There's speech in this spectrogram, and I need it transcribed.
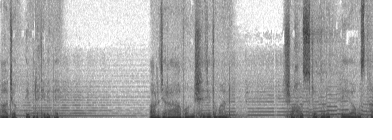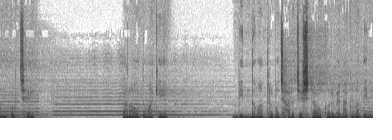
আজ অব্দি পৃথিবীতে। আর যারা আপন সেজে তোমার সহস্র দূরত্বে অবস্থান করছে, তারাও তোমাকে বিন্দুমাত্র বোঝার চেষ্টাও করবে না কোনোদিন।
